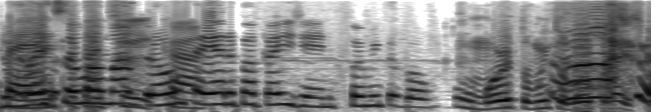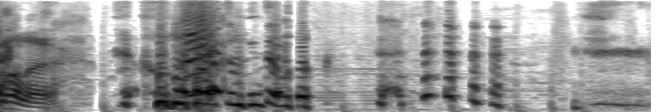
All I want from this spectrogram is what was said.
vai peste, tomar uma Tatica. bronca e era papel higiênico. Foi muito bom. Um morto muito louco na escola. Um morto muito louco.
